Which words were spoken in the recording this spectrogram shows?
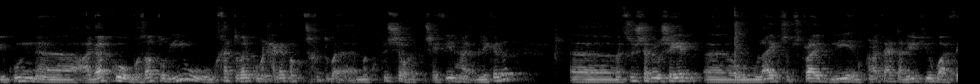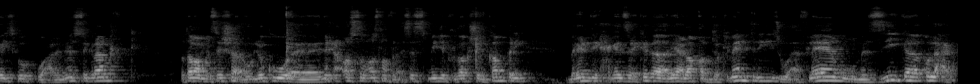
يكون آه عجبكم واتبسطتوا بيه وخدتوا بالكم من حاجات ما كنتوش خدتوا ما كنتوش شايفينها قبل كده. آه ما تنسوش تعملوا share آه و like و subscribe للقناة بتاعتنا على اليوتيوب وعلى الفيسبوك وعلى الانستجرام. وطبعا ما انساش أقول لكم آه إن إحنا أصلا أصلا في الأساس media production company بننتج حاجات زي كده ليها علاقة ب documentaries وأفلام ومزيكا كل حاجة.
